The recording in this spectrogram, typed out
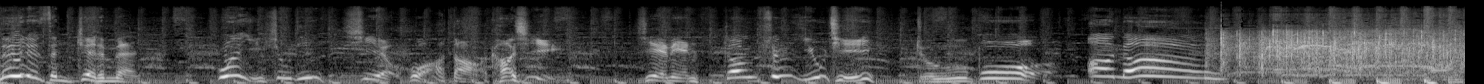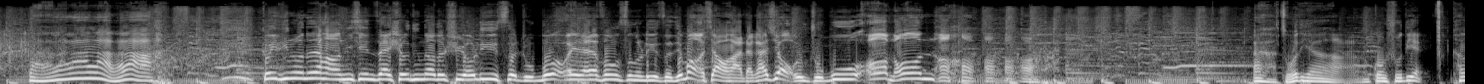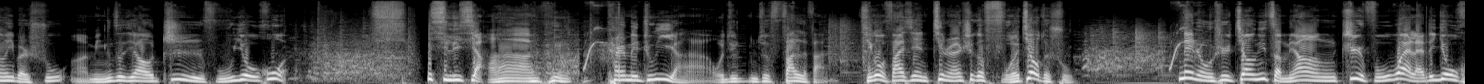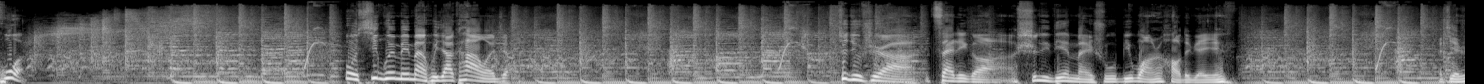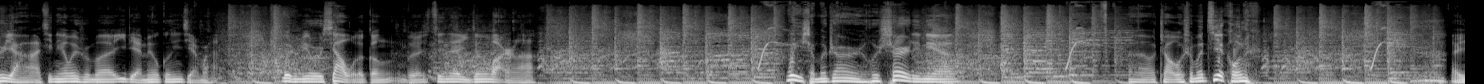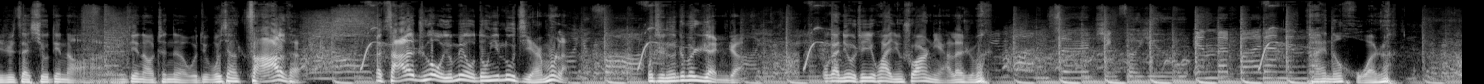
Ladies and gentlemen，欢迎收听笑话大咖秀。下面掌声有请主播阿南。啦啦啦啦啦啦！各位听众，大家好，你现在收听到的是由绿色主播为大家奉送的绿色节目《笑话大咖秀》，主播阿南啊哈啊啊啊！哎呀，昨天啊，逛书店看到一本书啊，名字叫《制服诱惑》，我 心里想啊，看人没注意啊，我就就翻了翻，结果我发现竟然是个佛教的书，内容是教你怎么样制服外来的诱惑。我幸亏没买回家看，我这，这就是啊，在这个实体店买书比网上好的原因。解释一下啊，今天为什么一点没有更新节目？为什么又是下午的更？不是，现在已经晚上了。为什么这样回事儿的呢？哎我找个什么借口呢？哎，一直在修电脑啊，这电脑真的，我就我想砸了它。砸了之后我就没有东西录节目了，我只能这么忍着。我感觉我这句话已经说二年了，是吧？他还能活着。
